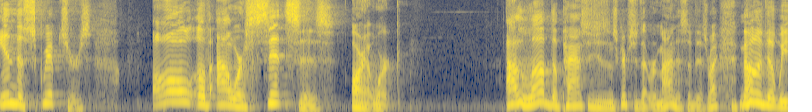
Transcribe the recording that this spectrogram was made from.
in the scriptures, all of our senses are at work. I love the passages in scriptures that remind us of this, right? Not only that we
